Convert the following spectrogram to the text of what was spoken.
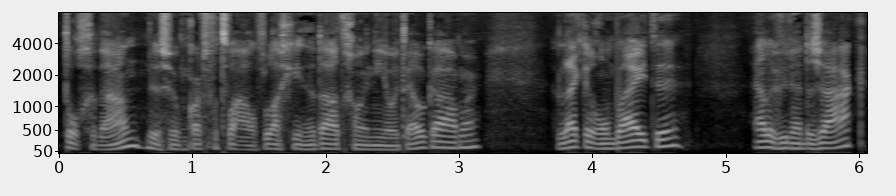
toch gedaan. Dus om kwart voor twaalf lag je inderdaad gewoon in je hotelkamer. Lekker ontbijten. 11 uur naar de zaak.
